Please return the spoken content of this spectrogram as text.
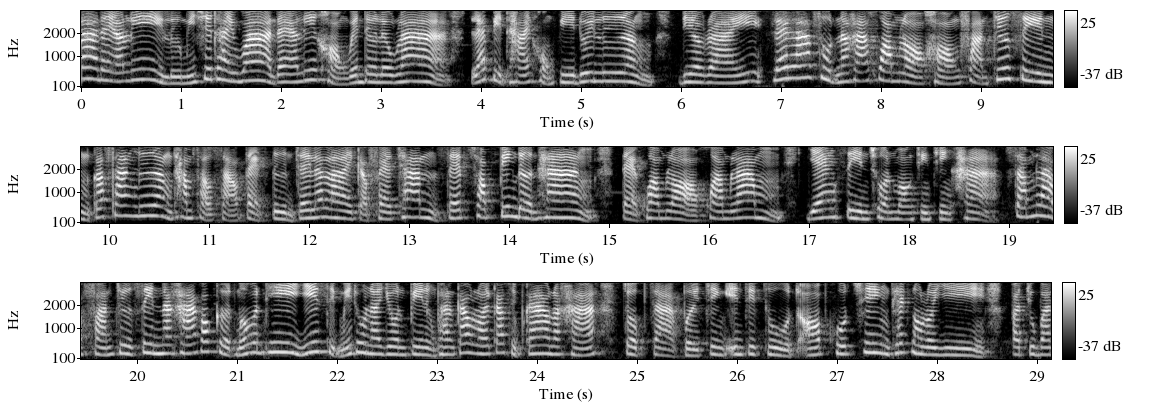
ล่าไดอารี่หรือมีชื่อไทยว่าไดอารี่ของเวนเดอร์เลล่าและปิดท้ายของปีด้วยเรื่องเดียร์ไรและล่าสุดนะคะ ความหล่อของฝานจื้อซิน ก็สร้างเรื่องทำสาวๆ แตกตื่นใจละลายกับแฟชั่น เซ็ตช้อปปิ้งเดินห้าง แต่ความหล่อความล่ำ แย่งซีนชวนมองจริง ๆ ค่ะสำหรับฝานจื้อซินนะคะ ก็เกิดเมื่อวันที่ 20 มิถุนายนปี 1999 นะคะ จบจากเปยจิง Institute of Coaching Technology ปัจจุบัน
